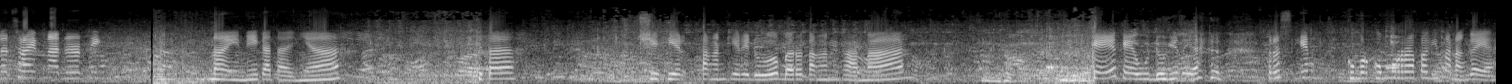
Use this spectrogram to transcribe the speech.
let's try another thing. Nah ini katanya kita sikir tangan kiri dulu baru tangan kanan. Kayaknya kayak wudhu gitu ya. Terus kan kumur-kumur apa gimana? Enggak ya?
